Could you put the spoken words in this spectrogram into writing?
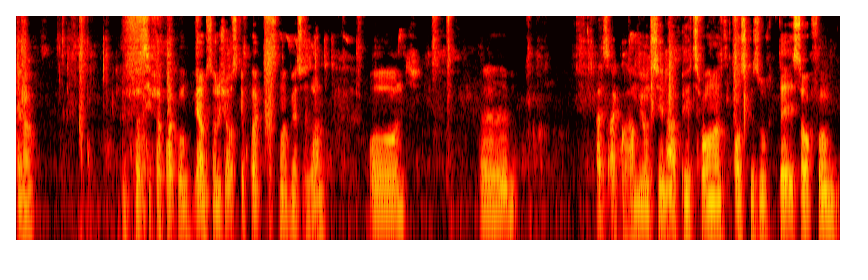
Ja, das ist die Verpackung. Wir haben es noch nicht ausgepackt, das machen wir zusammen. Und ähm, als Akku haben wir uns den AP200 ausgesucht. Der ist auch vom,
